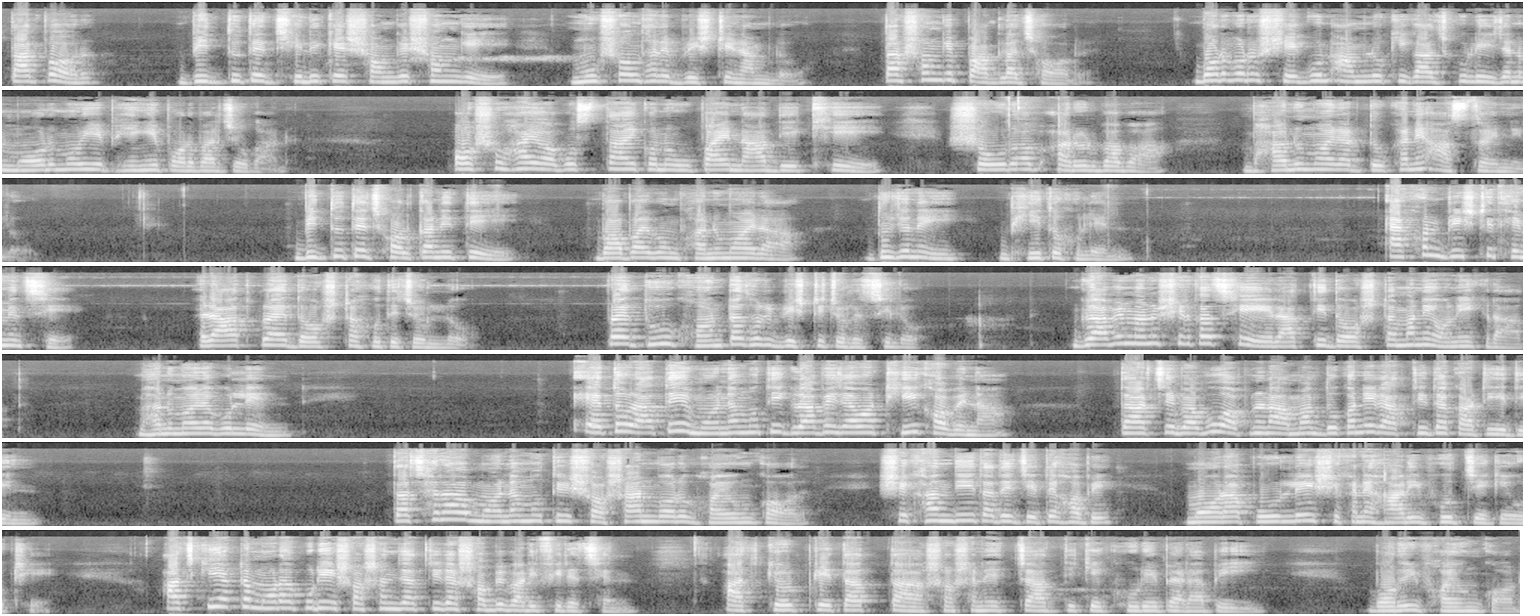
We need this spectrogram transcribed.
তারপর বিদ্যুতের ঝিলিকের সঙ্গে সঙ্গে মুষলধারে বৃষ্টি নামলো, তার সঙ্গে পাগলা ঝড়। বড় বড় সেগুন আমলকি গাছগুলি যেন মরমরিয়ে ভেঙে পড়বার জোগাড়। অসহায় অবস্থায় কোনো উপায় না দেখে সৌরভ আর ওর বাবা ভানুময়রার দোকানে আশ্রয় নিল। বিদ্যুতের ঝলকানিতে বাবা এবং ভানুময়রা দুজনেই ভীত হলেন। এখন বৃষ্টি থেমেছে। রাত প্রায় দশটা হতে চলল। প্রায় দু ঘণ্টা ধরে বৃষ্টি চলেছিল। গ্রামের মানুষের কাছে রাত্রি দশটা মানে অনেক রাত। ভানুময়রা বললেন, এত রাতে ময়নামতি গ্রামে যাওয়া ঠিক হবে না। তার চেয়ে বাবু আপনারা আমার দোকানে রাত্রিটা কাটিয়ে দিন। তাছাড়া ময়নামতির শ্মশান বড় ভয়ঙ্কর। সেখান দিয়ে তাদের যেতে হবে। মরা পুড়লেই সেখানে হাড়ি ভূত জেগে ওঠে। আজকে একটা মরা পুড়িয়ে শ্মশান যাত্রীরা সবে বাড়ি ফিরেছেন। আজকে ওর প্রেতাত্মা শ্মশানের চারদিকে ঘুরে বেড়াবেই। বড়ই ভয়ঙ্কর।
